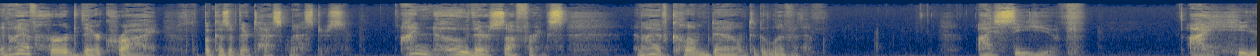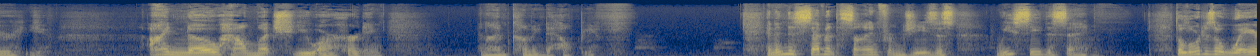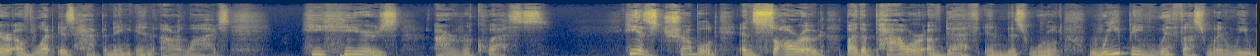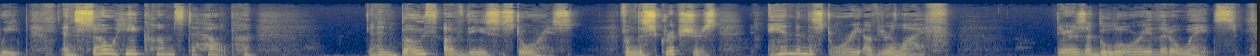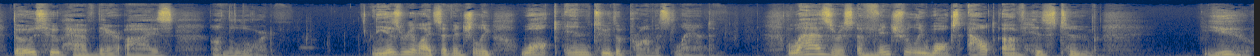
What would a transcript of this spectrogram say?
and I have heard their cry because of their taskmasters. I know their sufferings, and I have come down to deliver them. I see you. I hear you. I know how much you are hurting, and I am coming to help you. And in this seventh sign from Jesus, we see the same. The Lord is aware of what is happening in our lives. He hears our requests. He is troubled and sorrowed by the power of death in this world, weeping with us when we weep. And so he comes to help. And in both of these stories, from the scriptures and in the story of your life, there is a glory that awaits those who have their eyes on the Lord. The Israelites eventually walk into the promised land. Lazarus eventually walks out of his tomb. You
